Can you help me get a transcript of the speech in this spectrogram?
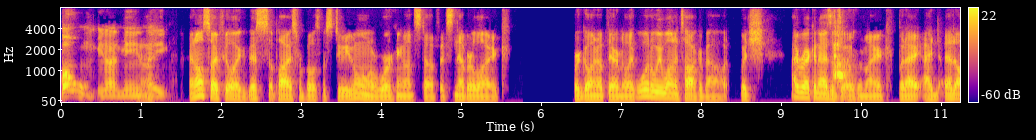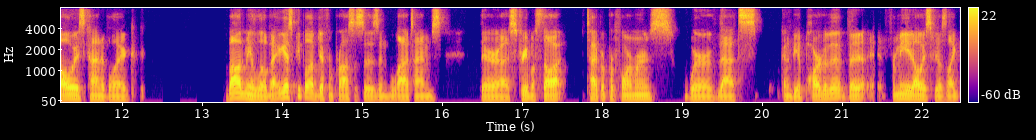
boom. You know what I mean? Yeah. Like, and also, I feel like this applies for both of us too. Even when we're working on stuff, it's never like we're going up there and be like, what do we want to talk about? Which I recognize it's open mic, but I, I it always kind of like bothered me a little bit. I guess people have different processes, and a lot of times they're a stream of thought type of performers where that's going to be a part of it. But for me, it always feels like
